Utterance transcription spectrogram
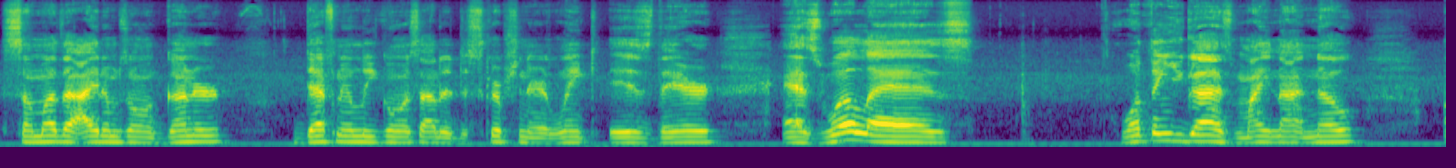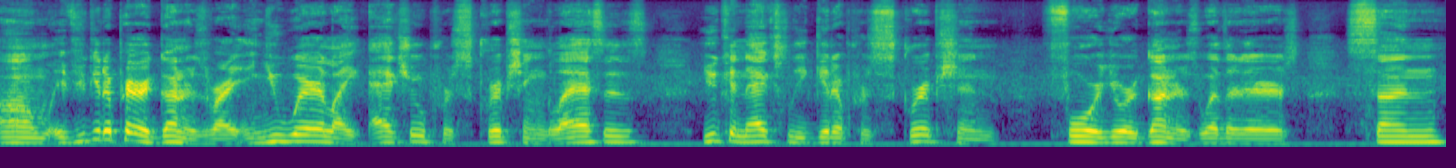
some other items on Gunnar, definitely go inside the description. Their link is there, as well as one thing you guys might not know. Um, if you get a pair of Gunnars right and you wear like actual prescription glasses, you can actually get a prescription for your Gunnars, whether there's sun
